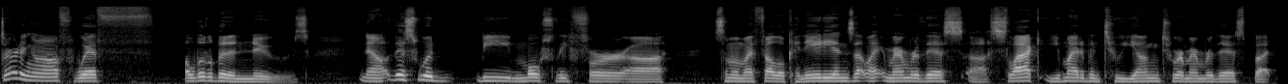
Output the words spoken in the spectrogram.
Starting off with a little bit of news. Now, this would be mostly for uh, some of my fellow Canadians that might remember this. Uh, Slack, you might have been too young to remember this, but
